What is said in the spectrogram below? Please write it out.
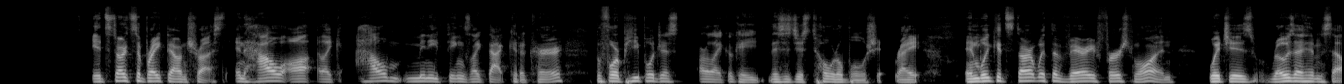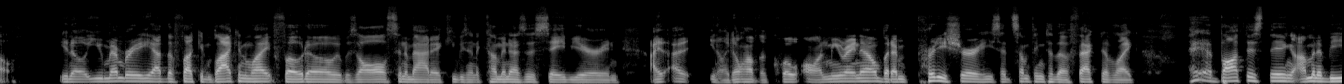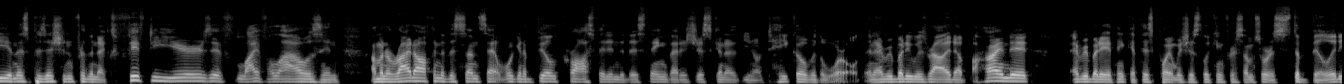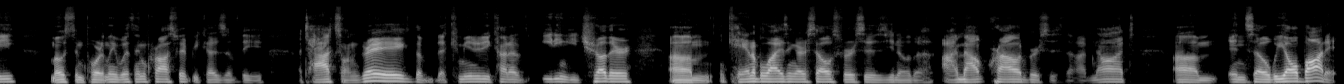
it starts to break down trust and how uh, like how many things like that could occur before people just are like okay this is just total bullshit right? And we could start with the very first one which is Roza himself. You know you remember he had the fucking black and white photo it was all cinematic he was going to come in as a savior and I, I you know i don't have the quote on me right now but i'm pretty sure he said something to the effect of like hey, I bought this thing. I'm going to be in this position for the next 50 years if life allows. And I'm going to ride off into the sunset. And we're going to build CrossFit into this thing that is just going to, you know, take over the world. And everybody was rallied up behind it. Everybody, I think, at this point was just looking for some sort of stability, most importantly within CrossFit because of the attacks on Greg, the, the community kind of eating each other, um, and cannibalizing ourselves versus, you know, the I'm out crowd versus the I'm not. Um, and so we all bought it.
